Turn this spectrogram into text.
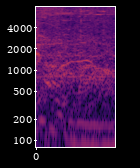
Combo.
